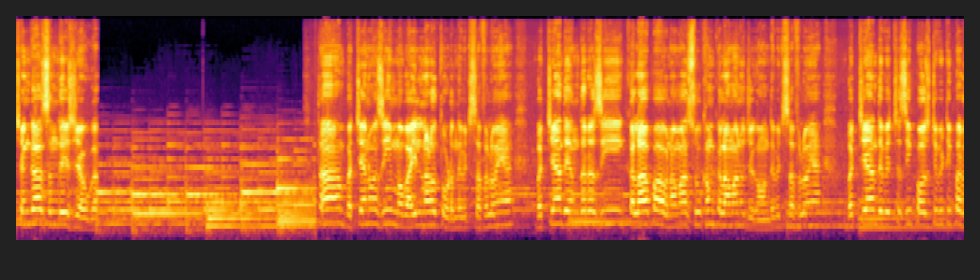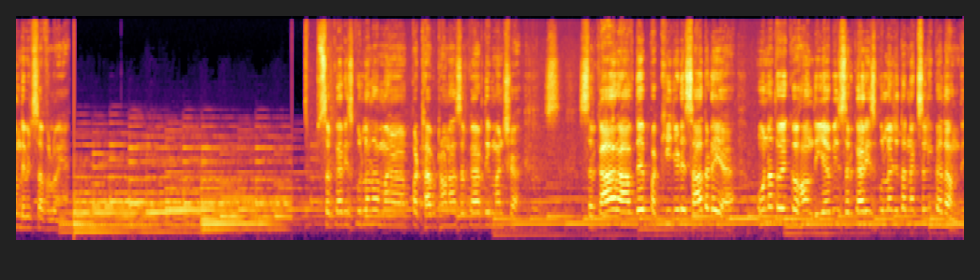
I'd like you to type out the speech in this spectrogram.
ਚੰਗਾ ਸੰਦੇਸ਼ ਜਾਊਗਾ। ਤਾਂ ਬੱਚਿਆਂ ਨੂੰ ਅਸੀਂ ਮੋਬਾਈਲ ਨਾਲੋਂ ਤੋੜਨ ਦੇ ਵਿੱਚ ਸਫਲ ਹੋਏ ਹਾਂ। ਬੱਚਿਆਂ ਦੇ ਅੰਦਰ ਅਸੀਂ ਕਲਾ ਭਾਵਨਾਵਾਂ, ਸੂਖਮ ਕਲਾਵਾਂ ਨੂੰ ਜਗਾਉਣ ਦੇ ਵਿੱਚ ਸਫਲ ਹੋਏ ਹਾਂ। ਬੱਚਿਆਂ ਦੇ ਵਿੱਚ ਅਸੀਂ ਪੋਜ਼ਿਟਿਵਿਟੀ ਭਰਨ ਦੇ ਵਿੱਚ ਸਫਲ ਹੋਏ ਹਾਂ। ਸਰਕਾਰੀ ਸਕੂਲਾਂ ਦਾ ਮ- ਪੱਠਾ ਬਿਠਾਉਣਾ ਸਰਕਾਰ ਦੀ ਮਨਸ਼ਾ। ਸਰਕਾਰ ਆਪਦੇ ਪੱਖੀ ਜਿਹੜੇ ਸਾਧੜੇ ਆ, ਉਹਨਾਂ ਤੋਂ ਇੱਕ ਹੁੰਦੀ ਆ ਵੀ ਸਰਕਾਰੀ ਸਕੂਲਾਂ 'ਚ ਤਾਂ ਨਕਸਲੀ ਪੈਦਾ ਹੁੰਦੇ।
